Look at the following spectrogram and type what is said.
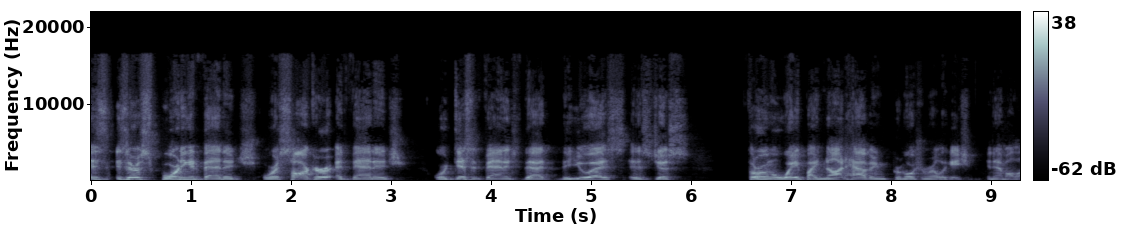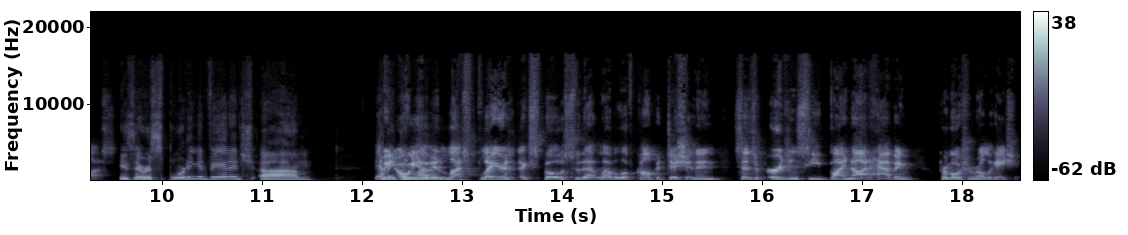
is is there a sporting advantage or a soccer advantage or disadvantage that the U.S. is just throwing away by not having promotion relegation in MLS. Is there a sporting advantage? Um, yeah, I mean, I mean are we having less players exposed to that level of competition and sense of urgency by not having promotion relegation?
